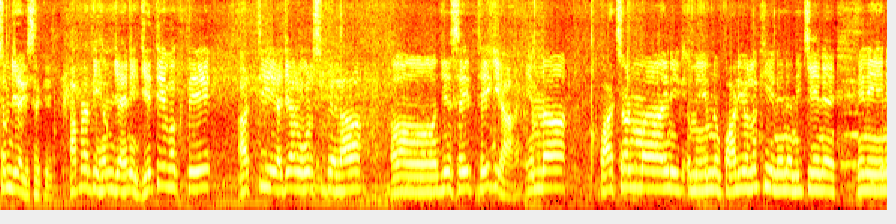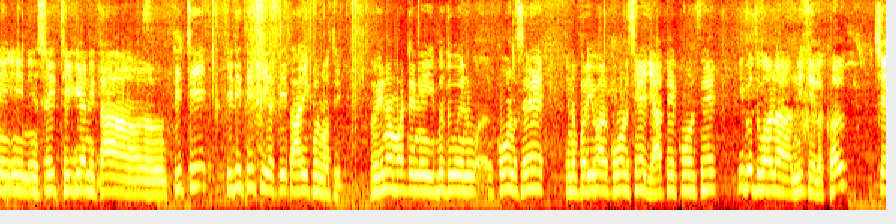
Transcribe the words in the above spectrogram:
સમજાવી શકે. આપણાથી સમજાય નહીં. જે તે વખતે આજથી હજારો વર્ષ પહેલાં જે શહીદ થઈ ગયા, એમના પાછળમાં એની, અમે એમનો લખીને એના નીચે એને, એની એની શહીદ થઈ ગયાની તિથિ તીધી તિથિ હતી, તારીખો નહોતી. તો એના માટેની એ બધું એનું કોણ છે? એનો પરિવાર કોણ છે? જાતે કોણ છે? એ બધું આના નીચે લખેલ છે.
